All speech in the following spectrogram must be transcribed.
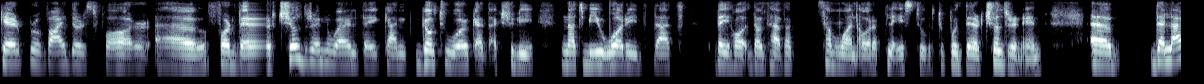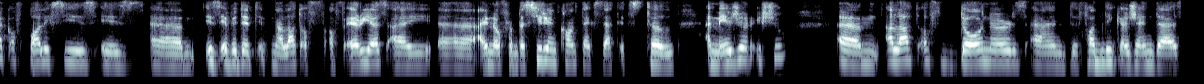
care providers for uh, for their children, where they can go to work and actually not be worried that they don't have a someone or a place to to put their children in. Uh, the lack of policies is um, is evident in a lot of, of areas. I uh, I know from the Syrian context that it's still a major issue. Um, a lot of donors and funding agendas,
